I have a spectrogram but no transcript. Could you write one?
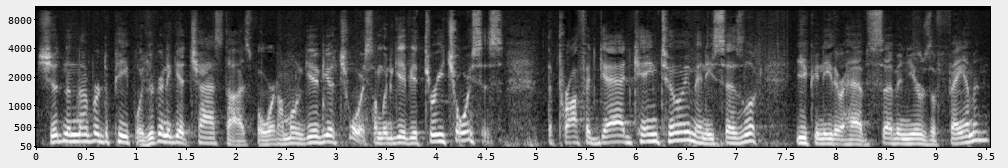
Shouldn't have numbered the people. You're going to get chastised for it. I'm going to give you a choice. I'm going to give you three choices. The prophet Gad came to him and he says, Look, you can either have seven years of famine.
